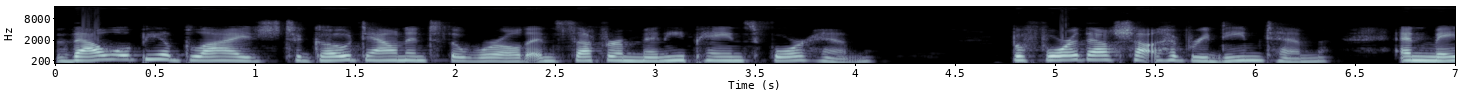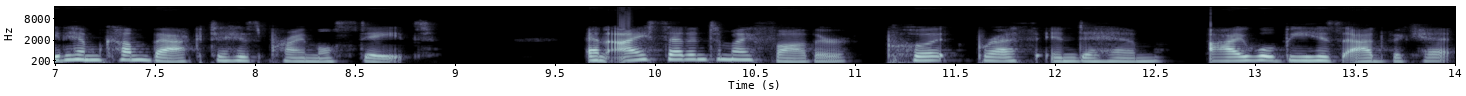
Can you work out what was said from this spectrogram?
thou wilt be obliged to go down into the world and suffer many pains for him, before thou shalt have redeemed him, and made him come back to his primal state. And I said unto my father, Put breath into him, I will be his advocate,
